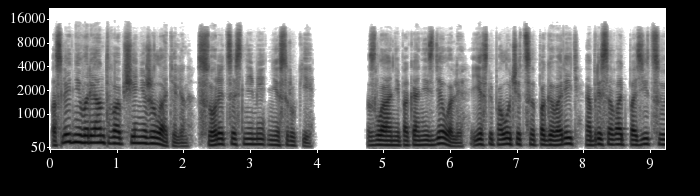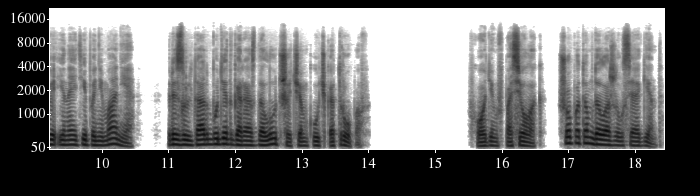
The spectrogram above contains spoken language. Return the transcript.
Последний вариант вообще нежелателен, ссориться с ними не с руки. Зла они пока не сделали, если получится поговорить, обрисовать позицию и найти понимание, результат будет гораздо лучше, чем кучка трупов. «Входим в поселок», — шепотом доложился агент.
